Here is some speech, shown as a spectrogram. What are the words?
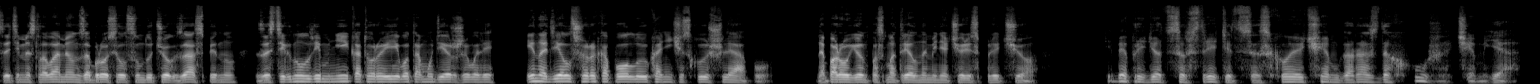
С этими словами он забросил сундучок за спину, застегнул ремни, которые его там удерживали, и надел широкополую коническую шляпу. На пороге он посмотрел на меня через плечо. «Тебе придется встретиться с кое-чем гораздо хуже, чем я,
